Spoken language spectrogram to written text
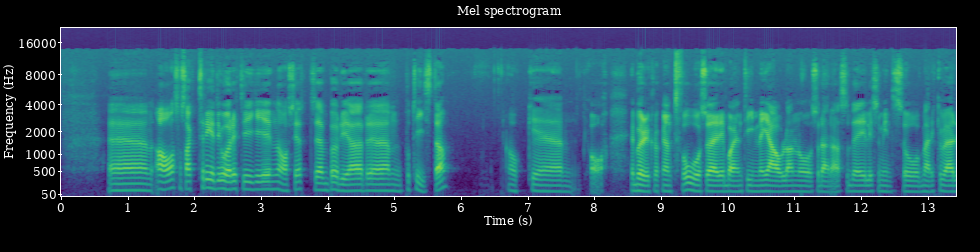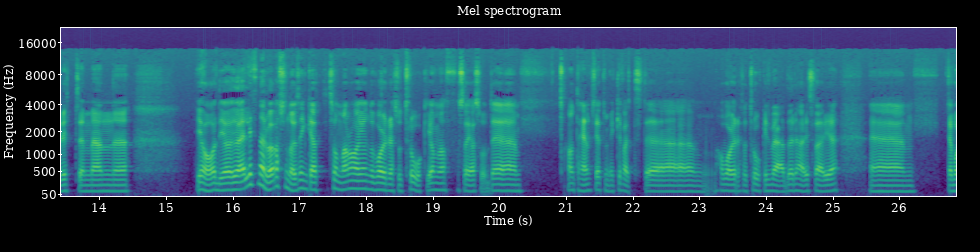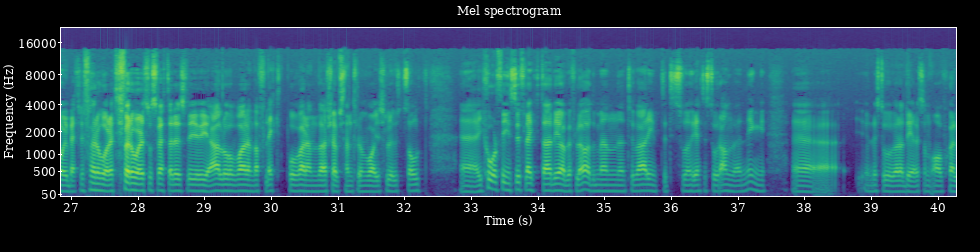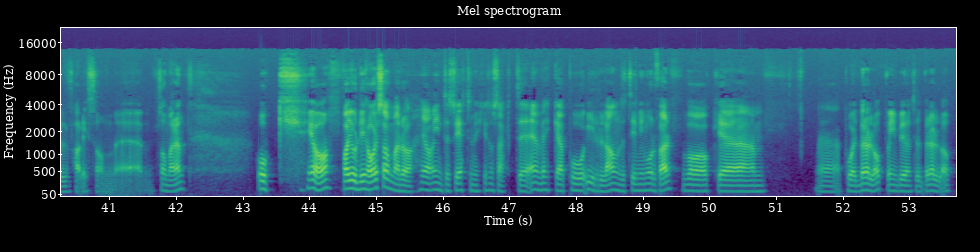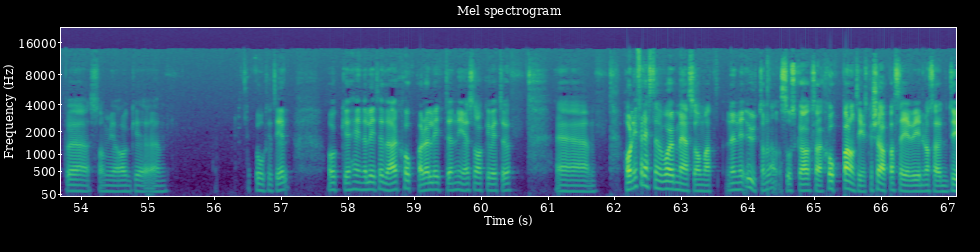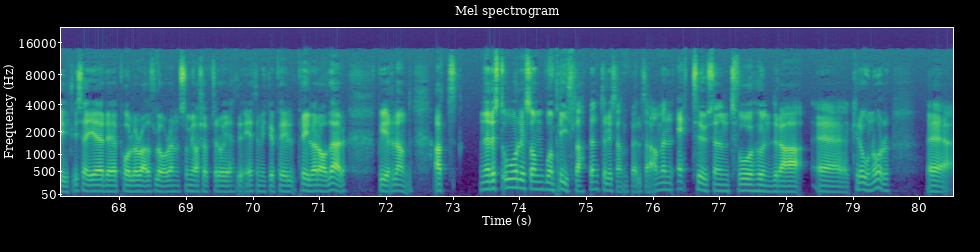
Ehm, ja, som sagt tredje året i gymnasiet. Jag börjar ehm, på tisdag. Och ehm, ja, jag börjar klockan två och så är det bara en timme i aulan och sådär. Alltså det är liksom inte så märkvärdigt men eh, ja, jag är lite nervös ändå. Jag tänker att sommaren har ju ändå varit rätt så tråkig om jag får säga så. Det har inte hänt så jättemycket faktiskt. Det har varit rätt så tråkigt väder här i Sverige. Det var ju bättre förra året. Förra året så svettades vi ju ihjäl och varenda fläkt på varenda köpcentrum var ju slutsålt. Eh, I år finns det ju fläktar i överflöd men tyvärr inte till så jättestor användning eh, under stora delar som av själva liksom, eh, sommaren. Och ja, vad gjorde jag i sommar då? Ja, inte så jättemycket som sagt. Eh, en vecka på Irland till min morfar var och eh, eh, på ett bröllop, var inbjuden till ett bröllop eh, som jag eh, jag åkte till. Och eh, hängde lite där, shoppade lite nya saker vet du. Eh, har ni förresten varit med om att när ni är utomlands och ska så här, shoppa någonting, ska köpa säger vi något så här dyrt. Vi säger eh, Paul och Ralph Lauren som jag köpte då jättemycket prylar av där på Irland. Att när det står liksom på en prislappen till exempel så här, men 1200 eh, kronor. Eh,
